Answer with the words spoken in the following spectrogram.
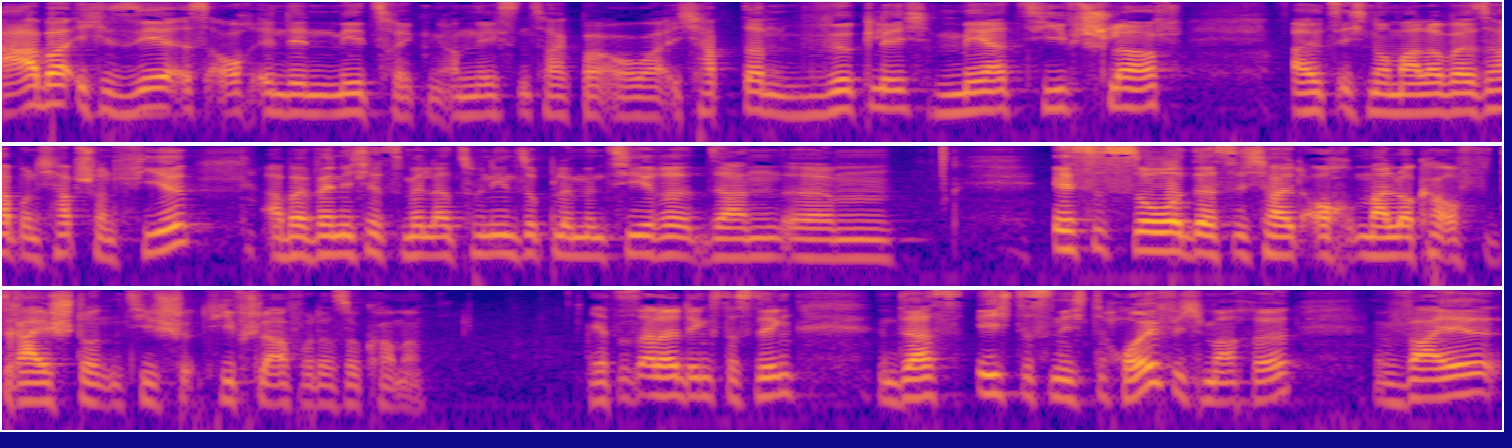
Aber ich sehe es auch in den Metriken am nächsten Tag bei Aura. Ich habe dann wirklich mehr Tiefschlaf, als ich normalerweise habe. Und ich habe schon viel. Aber wenn ich jetzt Melatonin supplementiere, dann ähm, ist es so, dass ich halt auch mal locker auf drei Stunden Tiefschlaf oder so komme. Jetzt ist allerdings das Ding, dass ich das nicht häufig mache, weil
